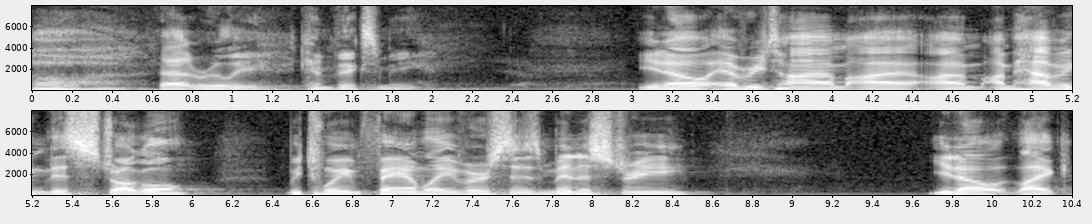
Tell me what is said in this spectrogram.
Oh, that really convicts me. You know, every time I, I'm, I'm having this struggle between family versus ministry, you know, like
